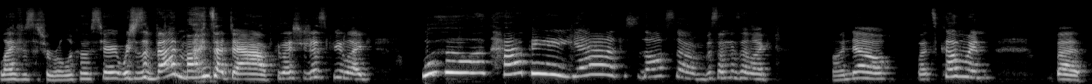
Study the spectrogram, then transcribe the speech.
life is such a roller coaster, which is a bad mindset to have because I should just be like, woohoo, I'm happy. Yeah, this is awesome. But sometimes I'm like, oh no, what's coming? But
